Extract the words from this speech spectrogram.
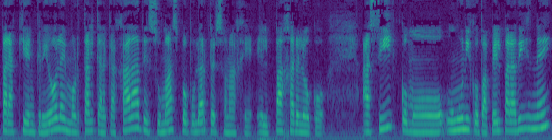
para quien creó la inmortal carcajada de su más popular personaje, el pájaro loco así como un único papel para Disney,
